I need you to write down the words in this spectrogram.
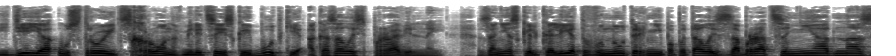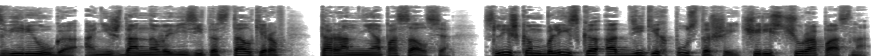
Идея устроить схрон в милицейской будке оказалась правильной. За несколько лет внутрь не попыталась забраться ни одна зверюга, а нежданного визита сталкеров Таран не опасался – Слишком близко от диких пустошей, чересчур опасно.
